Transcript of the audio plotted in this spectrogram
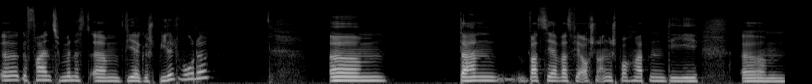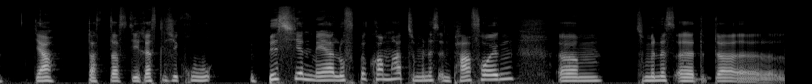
äh, gefallen, zumindest ähm, wie er gespielt wurde. Ähm, dann, was ja, was wir auch schon angesprochen hatten, die, ähm, ja, dass, dass die restliche Crew ein bisschen mehr Luft bekommen hat, zumindest in ein paar Folgen. Ähm, Zumindest, äh, da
